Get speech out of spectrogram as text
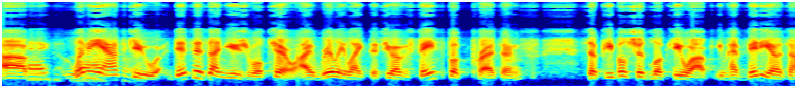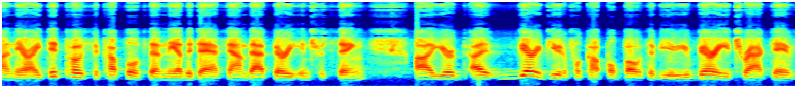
Um, exactly. Let me ask you. This is unusual too. I really like this. You have a Facebook presence. So people should look you up. You have videos on there. I did post a couple of them the other day. I found that very interesting. Uh, you're a very beautiful couple, both of you. You're very attractive.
